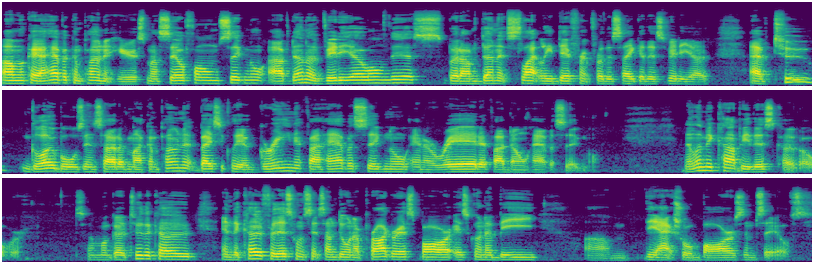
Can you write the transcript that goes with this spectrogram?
Um, okay, I have a component here. It's my cell phone signal. I've done a video on this, but I've done it slightly different for the sake of this video. I have two globals inside of my component, basically a green if I have a signal and a red if I don't have a signal. Now let me copy this code over. So I'm going to go to the code, and the code for this one, since I'm doing a progress bar, is going to be um, the actual bars themselves.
